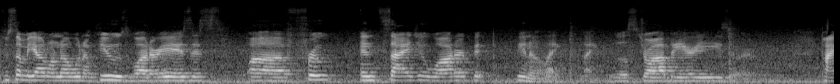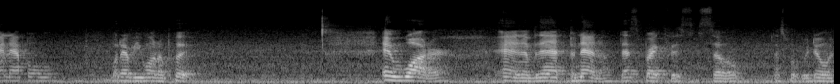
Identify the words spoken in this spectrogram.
for some of y'all don't know what infused water is, it's uh, fruit inside your water, but you know, like like little strawberries or pineapple, whatever you want to put and water and a banana. That's breakfast. So that's what we're doing.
